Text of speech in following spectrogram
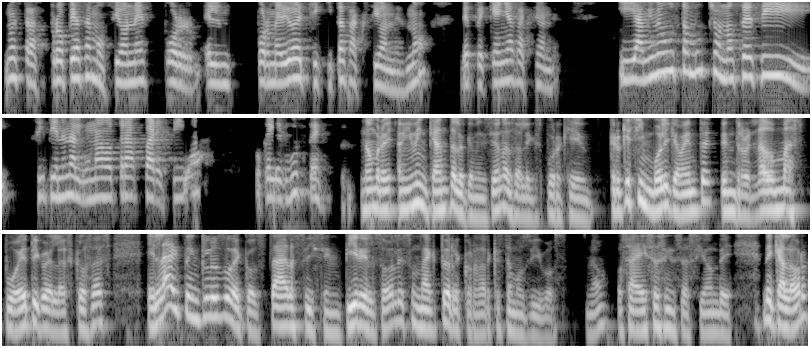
nuestras propias emociones por, el, por medio de chiquitas acciones, ¿no? De pequeñas acciones. Y a mí me gusta mucho, no sé si, si tienen alguna otra parecida o que les guste. No, hombre, a mí me encanta lo que mencionas, Alex, porque creo que simbólicamente, dentro del lado más poético de las cosas, el acto incluso de acostarse y sentir el sol es un acto de recordar que estamos vivos, ¿no? O sea, esa sensación de, de calor,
